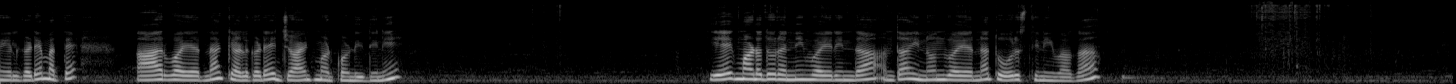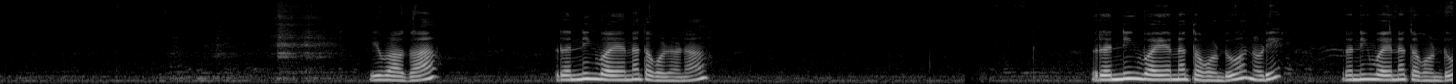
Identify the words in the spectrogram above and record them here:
ಮೇಲ್ಗಡೆ ಮತ್ತು ಆರು ವಯರ್ನ ಕೆಳಗಡೆ ಜಾಯಿಂಟ್ ಮಾಡ್ಕೊಂಡಿದ್ದೀನಿ. ಹೇಗೆ ಮಾಡೋದು ರನ್ನಿಂಗ್ ವಯರಿಂದ ಅಂತ ಇನ್ನೊಂದು ವಯರ್ನ ತೋರಿಸ್ತೀನಿ ಇವಾಗ. ಇವಾಗ ರನ್ನಿಂಗ್ ವಯರ್ನ ತಗೊಳ್ಳೋಣ. ರನ್ನಿಂಗ್ ವಯರ್ನ ತಗೊಂಡು ನೋಡಿ ರನ್ನಿಂಗ್ ವಯರ್ನ ತಗೊಂಡು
